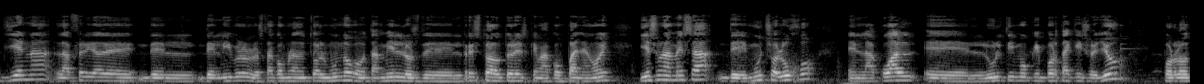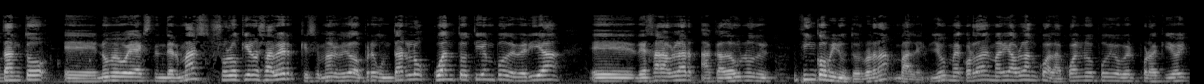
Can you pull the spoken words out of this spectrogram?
llena la feria del, libro, lo está comprando todo el mundo, como también los del resto de autores que me acompañan hoy. Y es una mesa de mucho lujo, en la cual eh, el último que importa aquí soy yo. Por lo tanto, eh, no me voy a extender más. Solo quiero saber, que se me ha olvidado preguntarlo, cuánto tiempo debería eh, dejar hablar a cada uno de cinco minutos, ¿verdad? Vale. Yo me acordaba de María Blanco, a la cual no he podido ver por aquí hoy,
